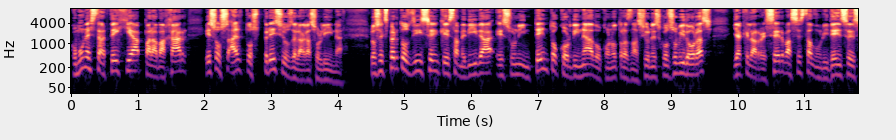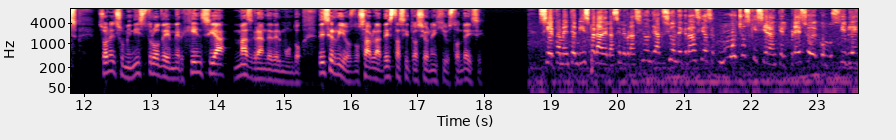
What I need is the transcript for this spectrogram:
como una estrategia para bajar esos altos precios de la gasolina. Los expertos dicen que esta medida es un intento coordinado con otras naciones consumidoras, ya que las reservas estadounidenses son el suministro de emergencia más grande del mundo. Daisy Ríos nos habla de esta situación en Houston. Daisy. Ciertamente en víspera de la celebración de Acción de Gracias, muchos quisieran que el precio del combustible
